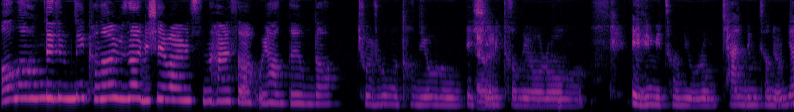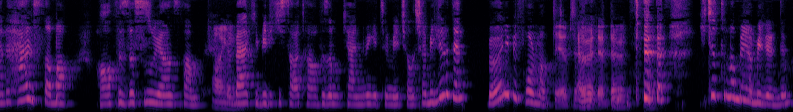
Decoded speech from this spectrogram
Allah'ım dedim ne kadar güzel bir şey vermişsin. Her sabah uyandığımda çocuğumu tanıyorum, eşimi Evet. tanıyorum, evimi tanıyorum, kendimi tanıyorum. Yani her sabah hafızasız uyansam Aynen. ve belki bir iki saat hafızamı kendime getirmeye çalışabilirdim. Böyle bir formatta yaratabilirdim. Evet, evet, Hiç hatırlamayabilirdim.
